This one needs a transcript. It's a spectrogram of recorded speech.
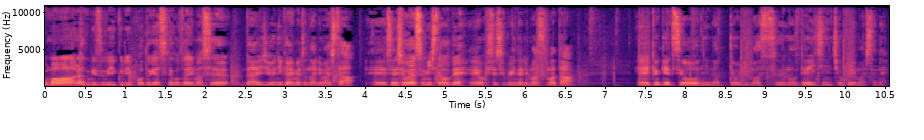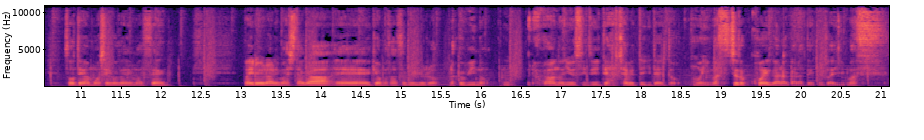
こんばんは、ラグビーズウィークリーポッドキャストでございます。第12回目となりました。えー、先週お休みしたので、えー、お久しぶりになります。また、えー、今日月曜になっておりますので、1日遅れましたね。その点は申し訳ございません。まあ、いろいろありましたが、えー、今日も早速いろいろラグビーの裏側のニュースについて喋っていきたいと思います。ちょっと声ガラガラでございます。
